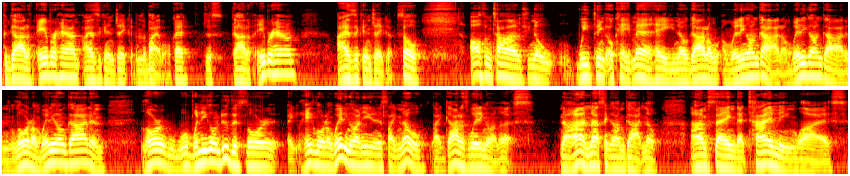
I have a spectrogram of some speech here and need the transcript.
the God of Abraham, Isaac, and Jacob in the Bible, okay? Just God of Abraham, Isaac, and Jacob. So, oftentimes, you know, we think, okay, man, hey, you know, God, I'm, I'm waiting on God. I'm waiting on God. And Lord, I'm waiting on God. And, Lord, when are you going to do this, Lord? Like, hey, Lord, I'm waiting on you. And it's like, no, like God is waiting on us. Now, I'm not saying I'm God. No, I'm saying that timing wise,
